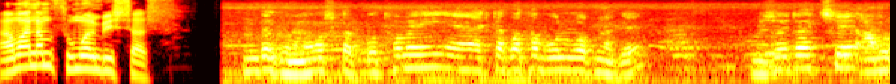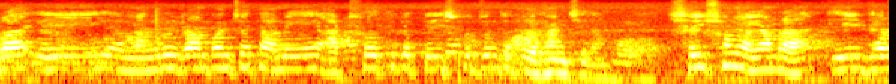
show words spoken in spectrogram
আমার নাম সুমন বিশ্বাস। দেখুন নমস্কার। প্রথমেই একটা কথা বলব আপনাকে। বিষয়টা হচ্ছে আমরা এই মাঙ্গুর গ্রাম পঞ্চায়েতে আমি আঠেরো থেকে তেইশ পর্যন্ত প্রধান ছিলাম। সেই সময় আমরা এই ধর,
